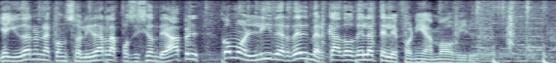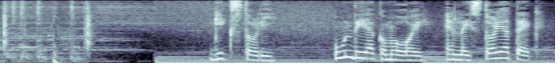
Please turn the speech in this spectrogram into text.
y ayudaron a consolidar la posición de Apple como líder del mercado de la telefonía móvil. Geek Story. Un día como hoy, en la historia tech.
